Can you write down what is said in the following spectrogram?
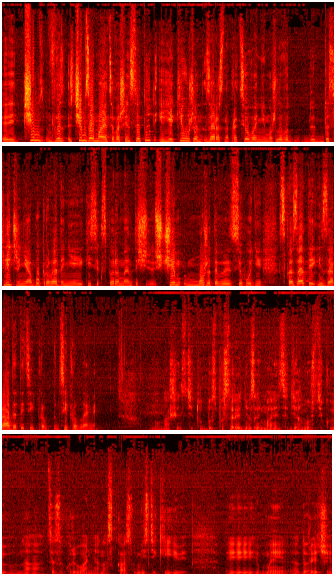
е, чим ви чим займається ваш інститут, і які вже зараз напрацьовані, можливо, дослідження або проведені якісь експерименти? З чим можете ви сьогодні сказати і зарадити цій цій проблемі? Ну, наш інститут безпосередньо займається діагностикою на це захворювання, на сказ в місті Києві. І ми, е, до речі,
